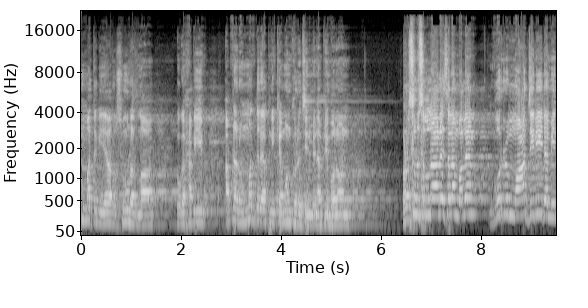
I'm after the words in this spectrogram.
উম্মাতকে ইয়া রসুল আল্লাহ ওগো হাবিব, আপনার উম্মতদের আপনি কেমন করে চিনবেন আপনি বলুন। রসুল সাল্লাহ সাল্লাম বলেন গুর মুআজিরিন মিন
